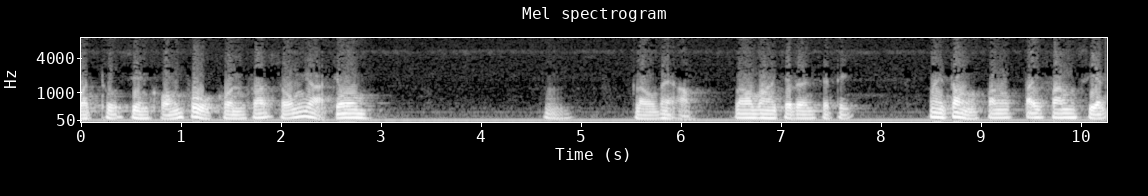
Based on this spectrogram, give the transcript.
วัตถุสียงของผู้คนพระสงฆ์ญาติโยม เราไม่เอา เรามาเจริญสติ ไม่ต้องฟังไปฟังเสียง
